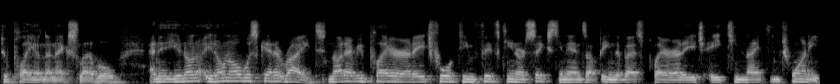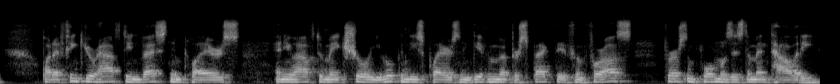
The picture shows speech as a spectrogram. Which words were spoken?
to play on the next level. And you know, you don't always get it right. Not every player at age 14, 15, or 16 ends up being the best player at age 18, 19, 20. But I think you have to invest in players and you have to make sure you look in these players and give them a perspective. And for us, first and foremost is the mentality.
